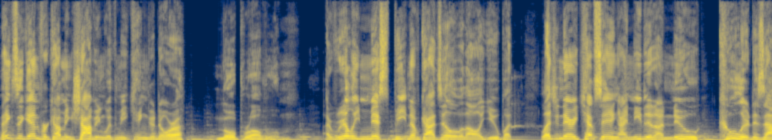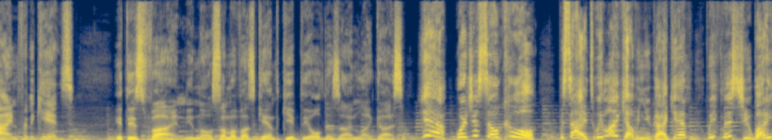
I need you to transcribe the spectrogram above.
Thanks again for coming shopping with me, King Ghidorah. No problem. I really missed beating up Godzilla with all of you, but Legendary kept saying I needed a new, cooler design for the kids. It is fine. You know, some of us can't keep the old design like us. Yeah, we're just so cool. Besides, we like helping you, Gigan. We've missed you, buddy.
